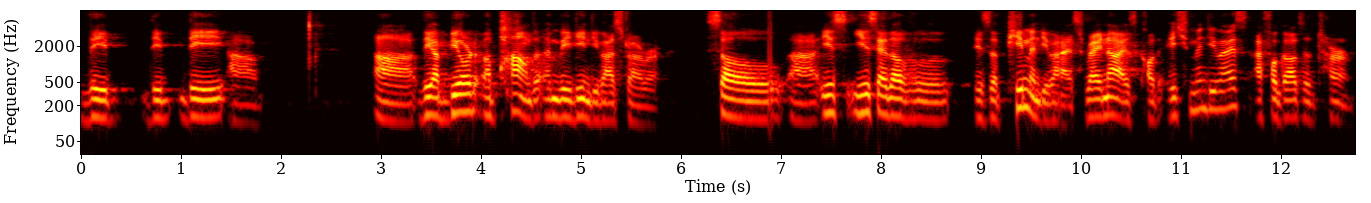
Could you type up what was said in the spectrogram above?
the, the, the, uh, uh, they are built upon the NVD device driver. So uh, instead of uh, it's a pmem device, right now it's called HMEM device. I forgot the term.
